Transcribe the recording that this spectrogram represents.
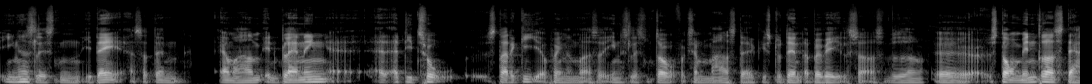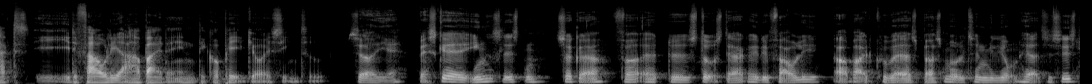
enhedslisten i dag. Altså den er meget en blanding af, af de to strategier på en eller anden måde. Altså enhedslisten står for eksempel meget stærkt i studenterbevægelser og så videre. Øh, står mindre stærkt i, i det faglige arbejde, end DKP gjorde i sin tid. Så ja, hvad skal enhedslisten så gøre for at øh, stå stærkere i det faglige arbejde, kunne være spørgsmål til en million her til sidst.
